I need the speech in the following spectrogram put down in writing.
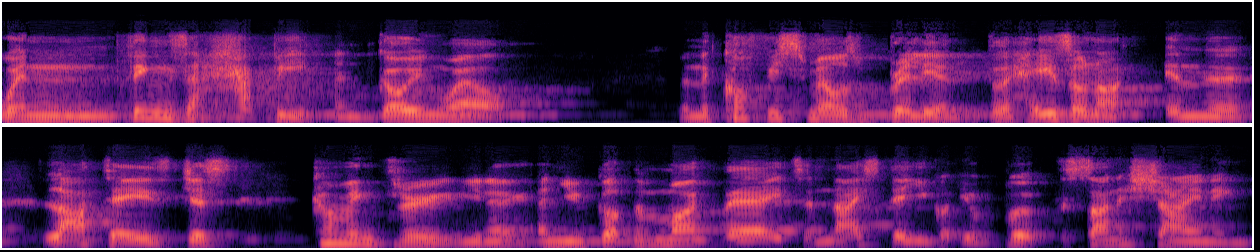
When things are happy and going well, when the coffee smells brilliant, the hazelnut in the latte is just coming through, you know, and you've got the mug there, it's a nice day, you've got your book, the sun is shining.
